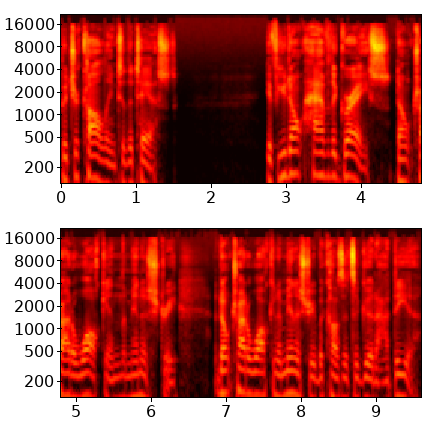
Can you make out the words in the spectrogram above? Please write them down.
Put your calling to the test. If you don't have the grace, don't try to walk in the ministry. Don't try to walk in a ministry because it's a good idea.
